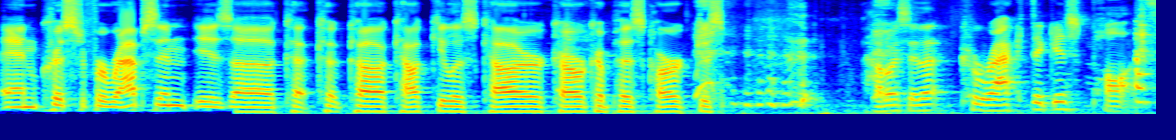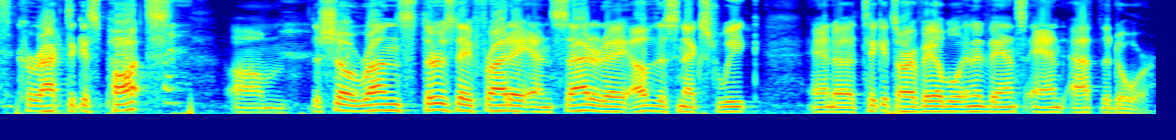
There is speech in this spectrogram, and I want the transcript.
and Christopher Rapson is uh, ca- ca- ca- calculus car carcapus carcus. How do I say that? Caractacus Potts. Caractacus Potts. Um, the show runs Thursday, Friday, and Saturday of this next week, and uh, tickets are available in advance and at the door.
